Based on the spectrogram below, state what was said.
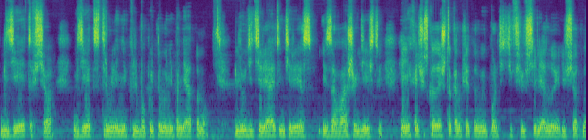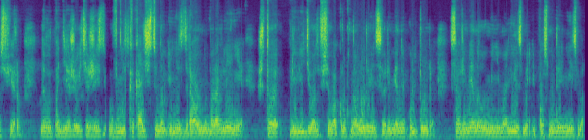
Где это все? Где это стремление к любопытному и непонятному? Люди теряют интерес из-за ваших действий. Я не хочу сказать, что конкретно вы портите всю Вселенную и всю атмосферу, но вы поддерживаете жизнь в низкокачественном и нездравом направлении, что приведет все вокруг на уровень современной культуры, современного минимализма и постмодернизма.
